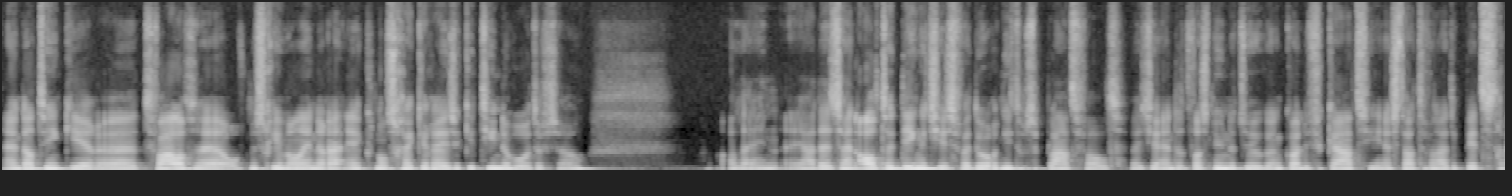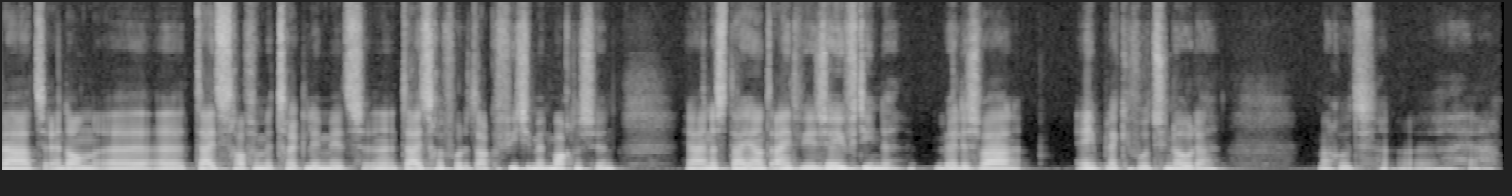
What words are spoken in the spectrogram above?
En dat hij een keer twaalfde of misschien wel in een, een knotsgekke race een keer tiende wordt of zo. Alleen, ja, er zijn altijd dingetjes waardoor het niet op zijn plaats valt. Weet je? En dat was nu natuurlijk een kwalificatie en starten vanuit de pitstraat. En dan uh, uh, tijdstraffen met track limits. Een tijdstraf voor het akkefietje met Magnussen. Ja, en dan sta je aan het eind weer zeventiende. Weliswaar één plekje voor Tsunoda. Maar goed, uh, ja,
